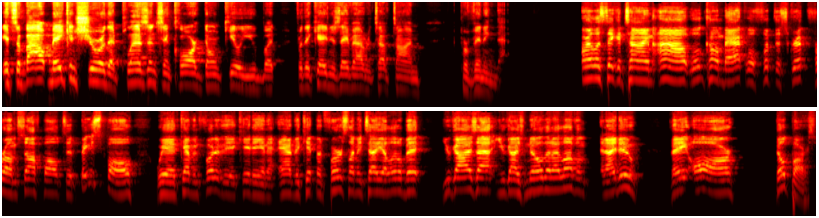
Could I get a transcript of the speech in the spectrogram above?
it's about making sure that Pleasants and Clark don't kill you, but for the Cajuns, they've had a tough time preventing that. All right, let's take a time out. We'll come back. We'll flip the script from softball to baseball with Kevin Foote of the Acadiana Advocate. But first, let me tell you a little bit. You guys, uh, you guys know that I love them, and I do. They are built bars.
